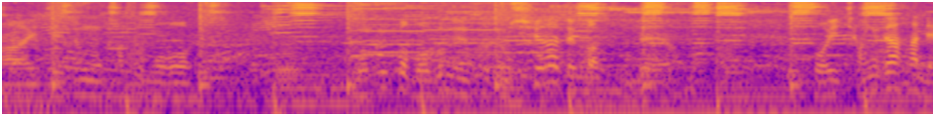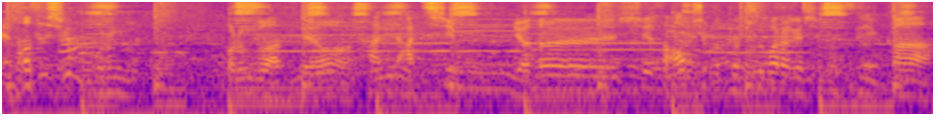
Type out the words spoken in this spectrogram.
아 이제 좀 가서 뭐 먹을 거 먹으면서 좀 쉬어야 될 것 같은데요. 거의 장장 한 4, 5시간 걸은, 거- 걸은 것 같아요. 한 아침 8시에서 9시부터 출발하기 시작했으니까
